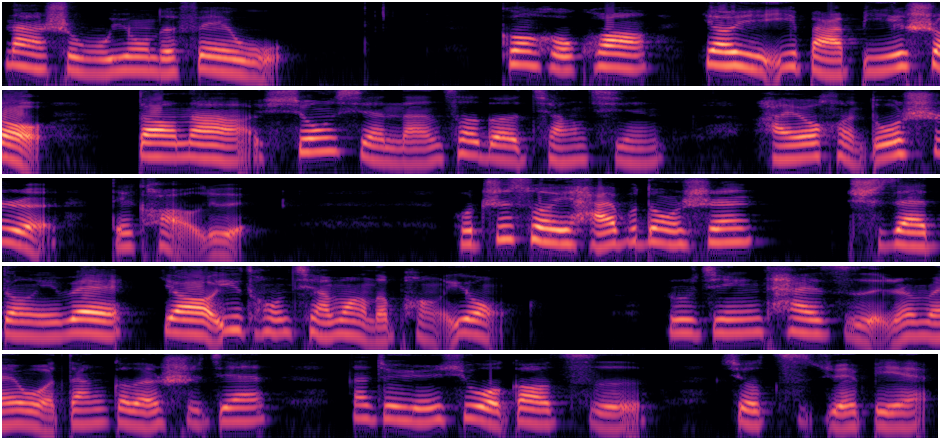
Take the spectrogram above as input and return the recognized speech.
那是无用的废物。更何况要以一把匕首到那凶险难测的强秦，还有很多事得考虑。我之所以还不动身，是在等一位要一同前往的朋友。如今太子认为我耽搁了时间。”那就允许我告辞，就此诀别。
